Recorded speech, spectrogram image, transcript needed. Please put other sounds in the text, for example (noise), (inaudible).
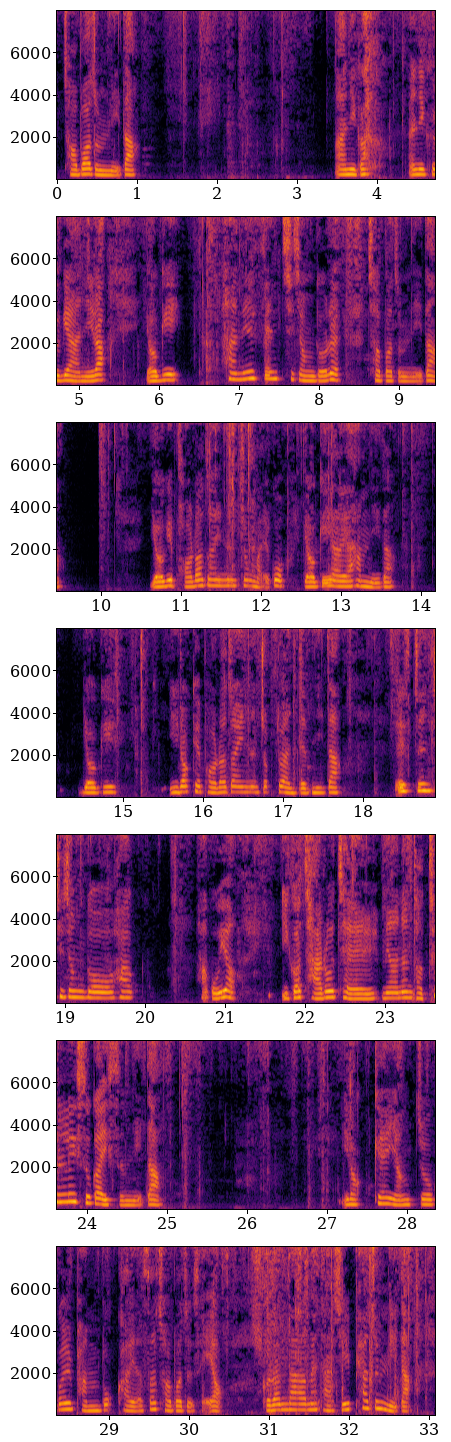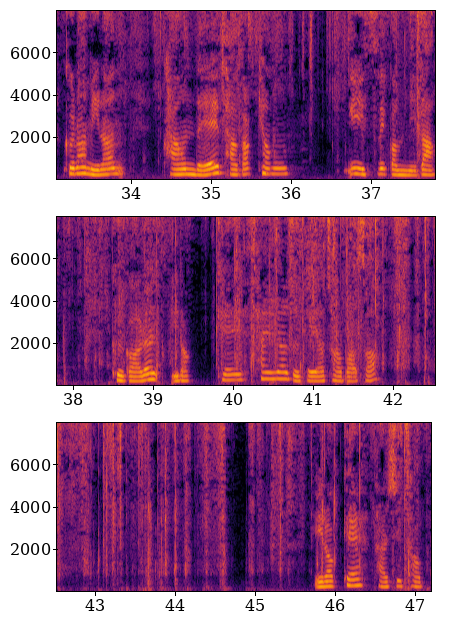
접어줍니다. 아니가, (laughs) 아니, 그게 아니라, 여기 한 1cm 정도를 접어줍니다. 여기 벌어져 있는 쪽 말고, 여기여야 합니다. 여기, 이렇게 벌어져 있는 쪽도 안 됩니다. 1cm 정도 하, 하고요. 이거 자로 재면은 더 틀릴 수가 있습니다. 이렇게 양쪽을 반복하여서 접어주세요. 그런 다음에 다시 펴줍니다. 그럼 이런 가운데에 사각형이 있을 겁니다. 그거를 이렇게 살려주세요. 접어서. 이렇게 다시 접,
